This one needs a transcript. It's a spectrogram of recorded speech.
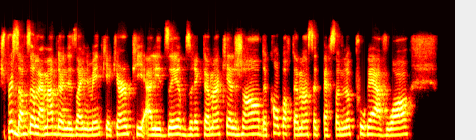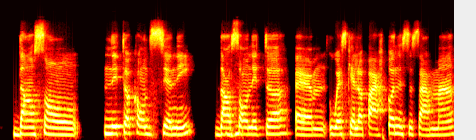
je peux mm-hmm. sortir la map d'un design humain de quelqu'un puis aller dire directement quel genre de comportement cette personne-là pourrait avoir dans son état conditionné, dans mm-hmm. son état euh, où est-ce qu'elle opère pas nécessairement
